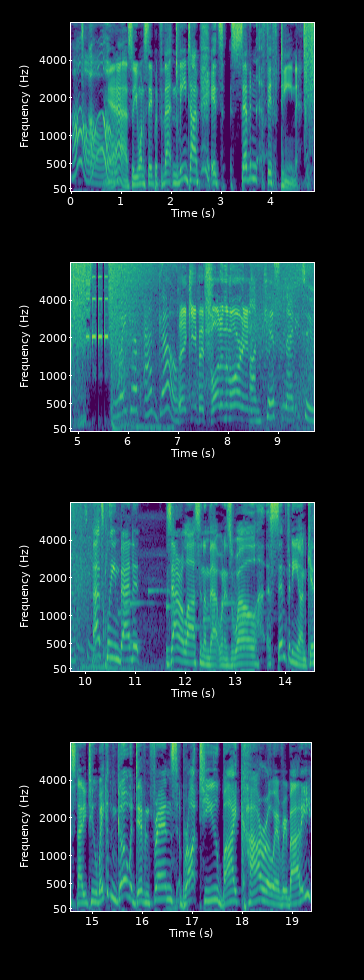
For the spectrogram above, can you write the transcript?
Oh. Yeah, so you want to stay put for that. In the meantime, it's 7.15. Wake up and go They keep it fun in the morning. on Kiss 92. That's Clean Bandit. Zara Larsson on that one as well. A symphony on Kiss 92. Wake up and go with Div and Friends. Brought to you by Caro, everybody.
